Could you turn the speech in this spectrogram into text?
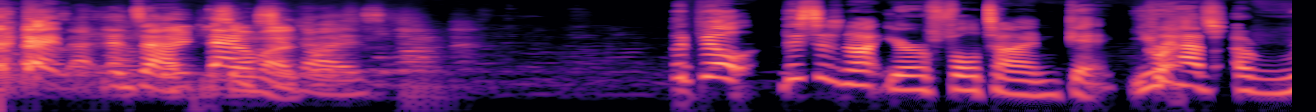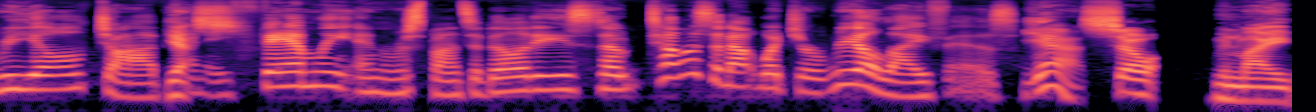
Okay, Matt and Zach. Thank you so thanks, you guys. But Bill, this is not your full time gig. You Correct. have a real job and a family and responsibilities. So tell us about what your real life is. Yeah. So in my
